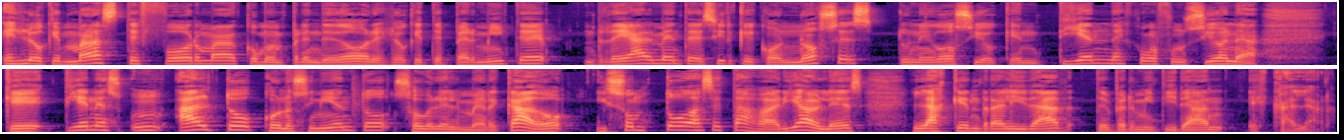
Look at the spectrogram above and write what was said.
es lo que más te forma como emprendedor, es lo que te permite realmente decir que conoces tu negocio, que entiendes cómo funciona, que tienes un alto conocimiento sobre el mercado y son todas estas variables las que en realidad te permitirán escalar.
